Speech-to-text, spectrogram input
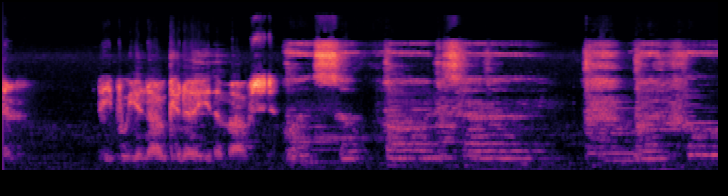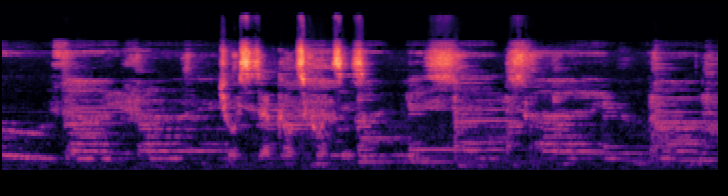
You. People you know can hurt you the most. Once upon a time, what a fool found Choices have consequences. Besides life,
